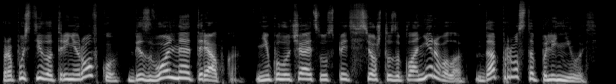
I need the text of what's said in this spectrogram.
Пропустила тренировку – безвольная тряпка. Не получается успеть все, что запланировала? Да просто поленилась.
